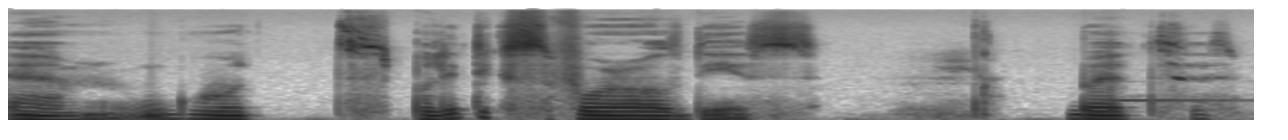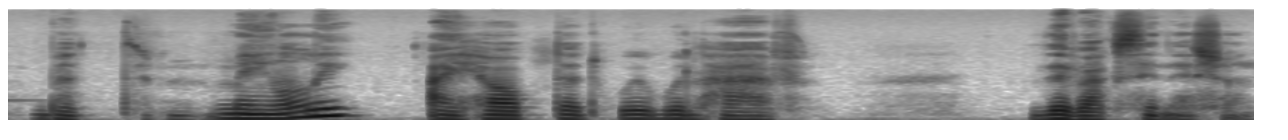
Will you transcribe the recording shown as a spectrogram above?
um, good politics for all this. But but mainly I hope that we will have the vaccination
